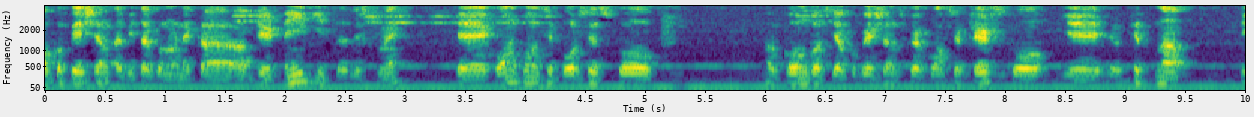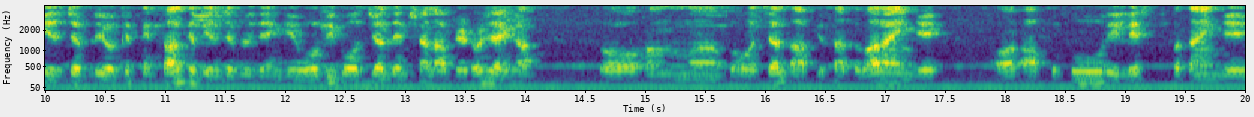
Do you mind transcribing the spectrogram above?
ऑक्यूपेशन अभी तक उन्होंने का अपडेट नहीं की सर लिस्ट में कि कौन कौन से कोर्सेज को और कौन कौन सी ऑक्यूपेशन को, कौन से ट्रेड्स को ये कितना पी एच डब्ल्यू और कितने साल का पी एच डब्ल्यू देंगे, वो भी बहुत जल्द इंशाल्लाह अपडेट हो जाएगा। तो हम बहुत जल्द आपके साथ दोबारा आएँगे और आपको पूरी लिस्ट बताएँगे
